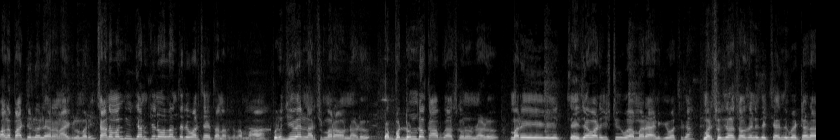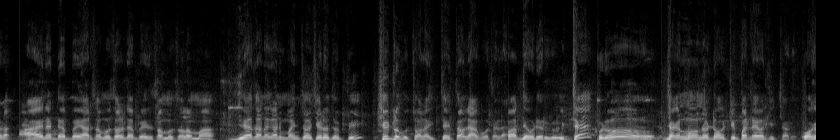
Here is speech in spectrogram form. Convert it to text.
వాళ్ళ పార్టీలో లేరా నాయకులు మరి? చాలా మంది జనసేన వాళ్ళంతా రివర్స్ అవుతున్నారు కదమ్మా. ఇప్పుడు జీవేల్ నరసింహారావు ఉన్నాడు ఎప్పటిండో కాపు కాసుకొని ఉన్నాడు. మరి విజయవాడ ఈస్ట్ మరి ఆయనకి ఇవ్వచ్చుగా? మరి సుజనా చౌదరిని తెచ్చి ఎందుకు ఆయన డెబ్బై ఆరు సంవత్సరాలు డెబ్బై ఐదు సంవత్సరాలు అమ్మా. ఏదన్నా కానీ మంచో చెడు చెప్పి సీట్లో కూర్చోవాలా? ఇచ్చే ఇస్తాం లేకపోతే దేవుడి దేవుడు ఎరుగు ఇచ్చే ఇప్పుడు జగన్మోహన్ రెడ్డి ఒక టిప్పర్ డ్రైవర్కి ఇచ్చాడు. ఒక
